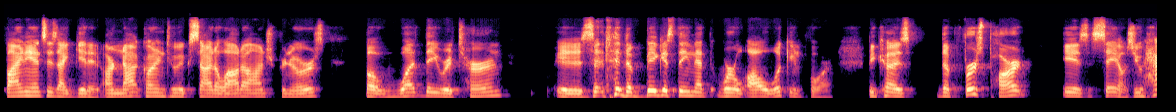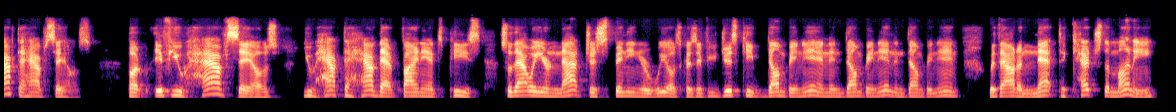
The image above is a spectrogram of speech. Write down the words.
finances, I get it, are not going to excite a lot of entrepreneurs, but what they return is the biggest thing that we're all looking for because the first part is sales. You have to have sales. But if you have sales, you have to have that finance piece. So that way you're not just spinning your wheels. Because if you just keep dumping in and dumping in and dumping in without a net to catch the money,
